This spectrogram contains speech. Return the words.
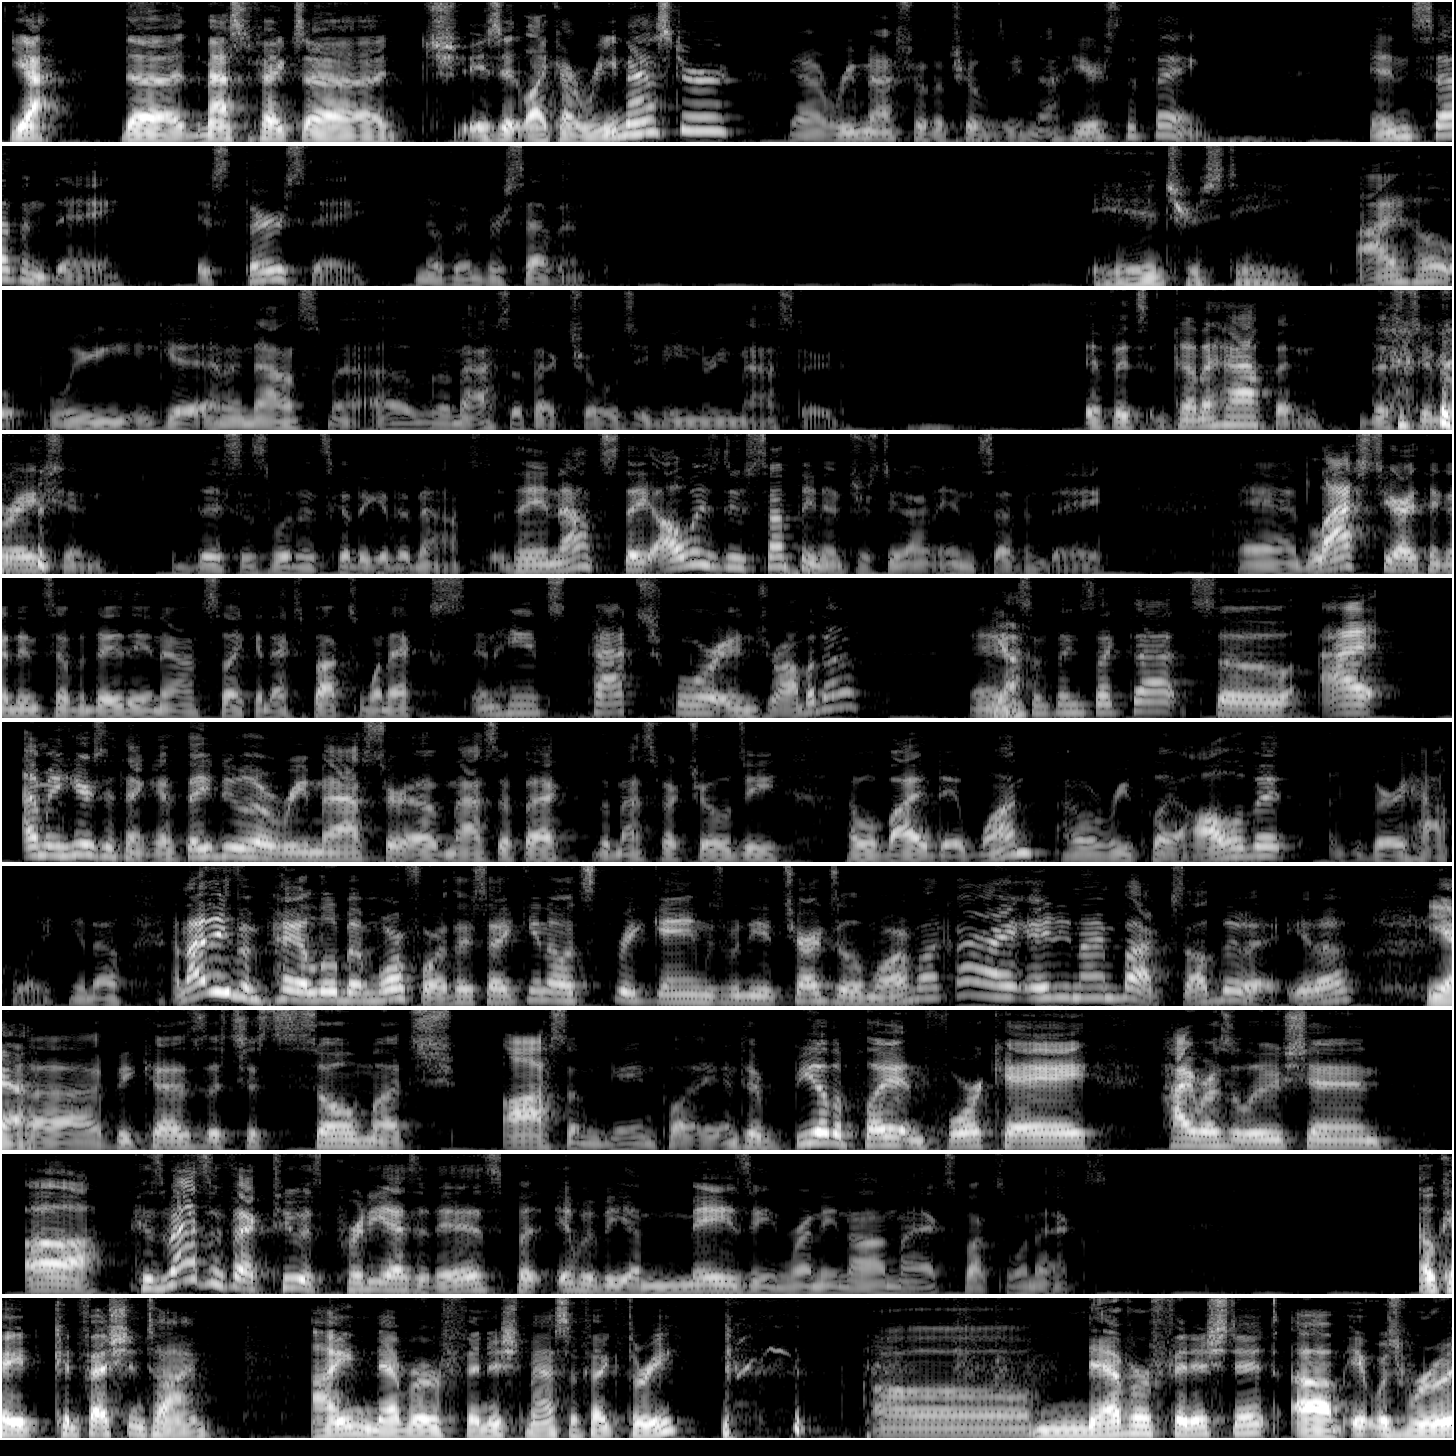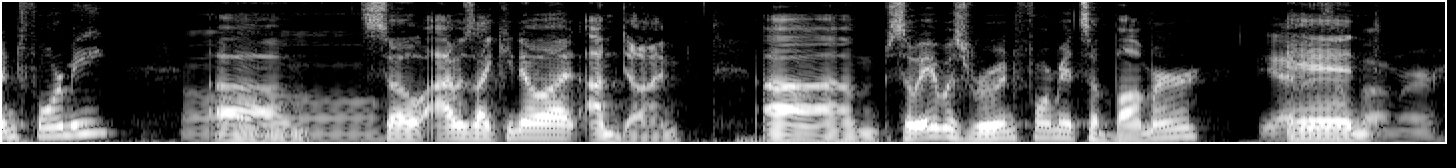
Yeah. The, the Mass Effect uh is it like a remaster? Yeah, remaster of the trilogy. Now here's the thing. N seven day is Thursday, November seventh. Interesting. I hope we get an announcement of the Mass Effect trilogy being remastered. If it's gonna happen this generation, this is when it's gonna get announced. They announced they always do something interesting on N seven day. And last year I think on N7 Day they announced like an Xbox One X enhanced patch for Andromeda and Yeah. some things like that. So I I mean here's the thing. If they do a remaster of Mass Effect, the Mass Effect trilogy, I will buy it day one. I will replay all of it very happily, you know. And I'd even pay a little bit more for it. They're like, you know, it's three games, we need to charge a little more. I'm like, all right, eighty nine bucks, I'll do it, you know? Yeah. uh, because it's just so much awesome gameplay, and to be able to play it in 4K, high resolution, uh, because Mass Effect 2 is pretty as it is, but it would be amazing running on my Xbox One X. okay, confession time. I never finished Mass Effect 3. Oh, never finished it. Um, it was ruined for me. oh. Um, so I was like, you know what? I'm done. Um, so it was ruined for me. It's a bummer. yeah, and it's a bummer.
